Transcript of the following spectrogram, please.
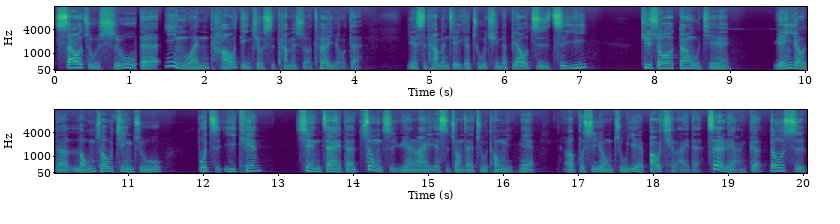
烧煮食物的印纹陶鼎，就是他们所特有的，也是他们这个族群的标志之一。据说端午节原有的龙舟竞逐不止一天，现在的粽子原来也是装在竹筒里面。而不是用竹叶包起来的，这两个都是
